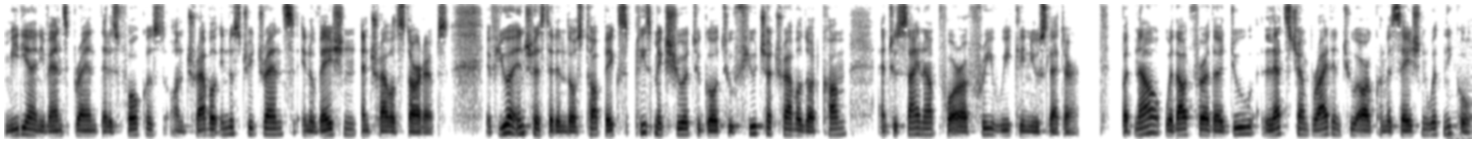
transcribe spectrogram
media and events brand that is focused on travel industry trends, innovation, and travel startups. If you are interested in those topics, please make sure to go to futuretravel.com and to sign up up for our free weekly newsletter. But now, without further ado, let's jump right into our conversation with Niko.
